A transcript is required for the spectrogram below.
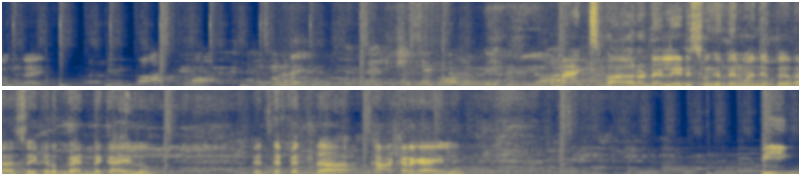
వంకాయ మ్యాక్స్ బాగా ఉంటాయి లేడీస్ వంకాయ తినమని చెప్తారు కదా. సో ఇక్కడ బెండకాయలు పెద్ద పెద్ద కాకరకాయలు. బీన్.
